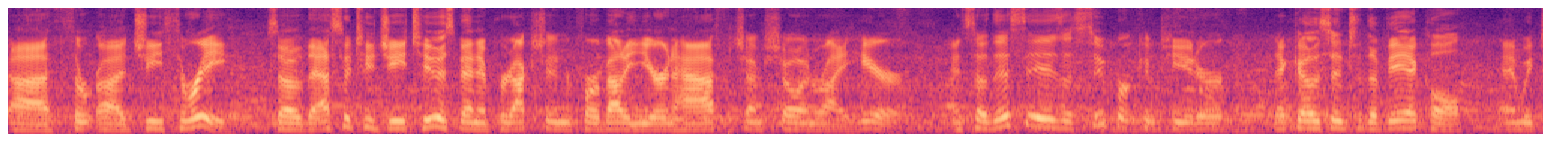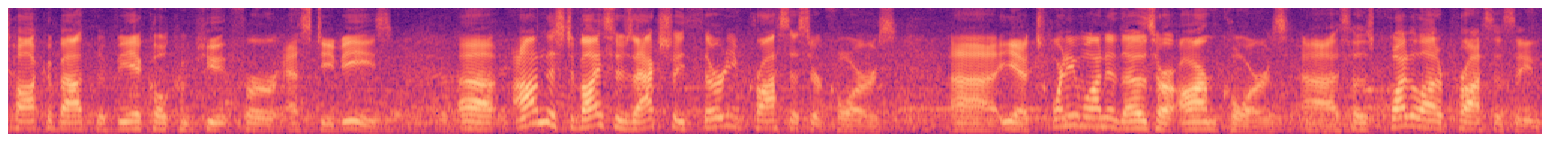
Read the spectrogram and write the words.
uh, th uh, G3. So the S32 G2 has been in production for about a year and a half, which I'm showing right here. And so this is a supercomputer that goes into the vehicle, and we talk about the vehicle compute for SDVs. Uh, on this device, there's actually 30 processor cores. Uh, yeah, 21 of those are ARM cores, uh, so there's quite a lot of processing.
